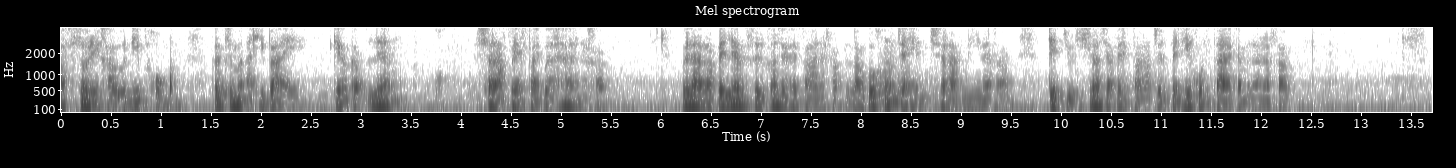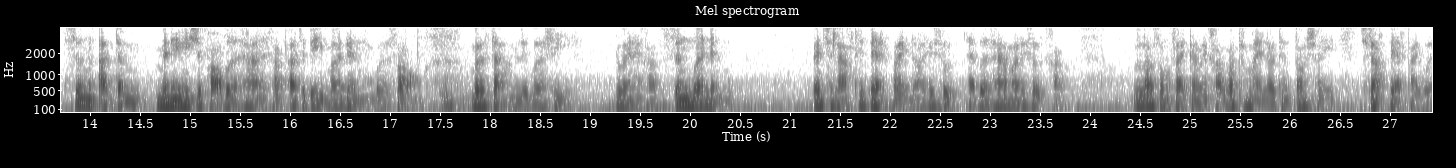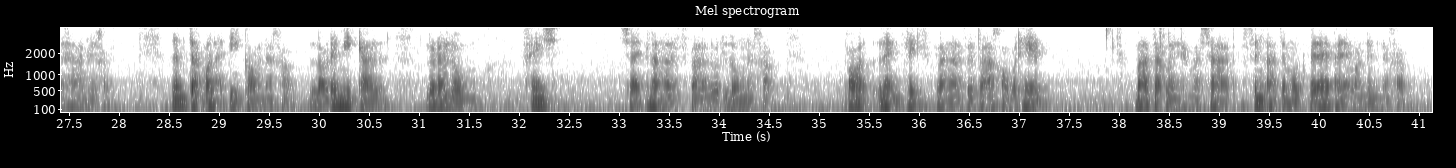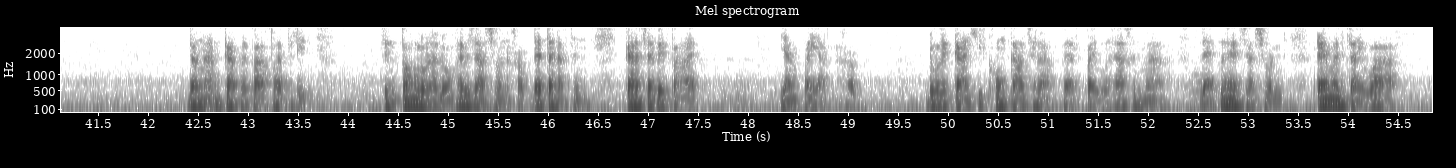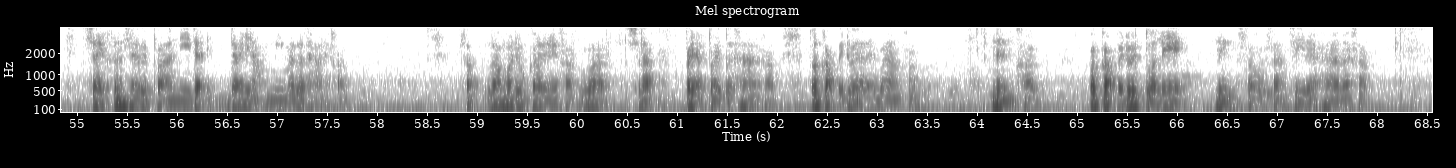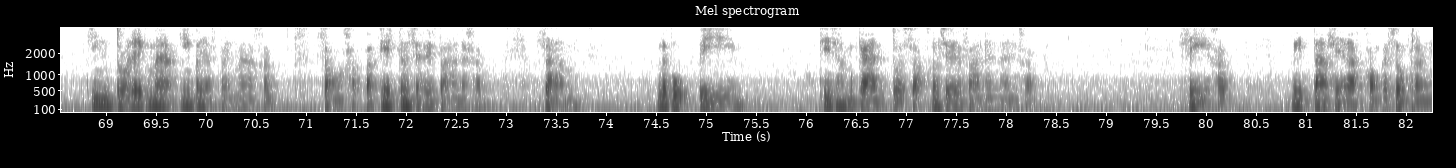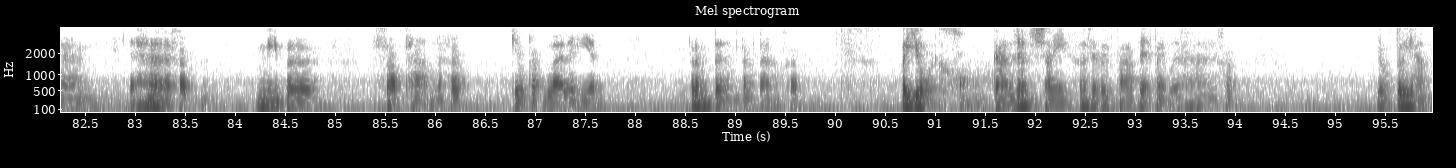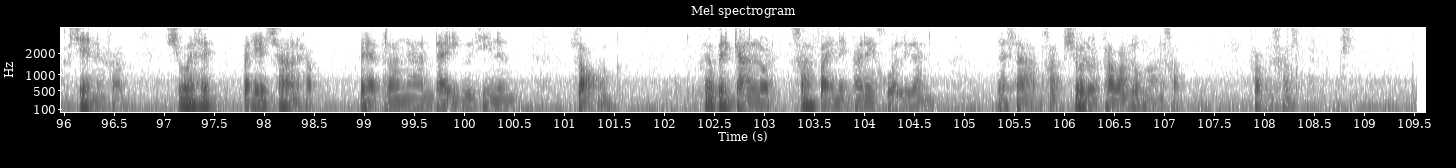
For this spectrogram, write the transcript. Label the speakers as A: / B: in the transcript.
A: ครับสวัสดีครับ วันนี้ผมก็จะมาอธิบายเกี่ยวกับเรื่องฉลากประหยัดไฟเบอร์ 5 นะครับ เวลาเราไปเลือกซื้อเครื่องใช้ไฟฟ้านะครับ เราก็คงจะเห็นฉลากนี้นะครับ ติดอยู่ที่เครื่องใช้ไฟฟ้าจนเป็นที่คุ้นตากันไปแล้วนะครับ ซึ่งอาจจะไม่ได้มีเฉพาะเบอร์ 5 นะครับ อาจจะมีเบอร์ 1 เบอร์ 2 เบอร์ 3 หรือเบอร์ 4 ด้วยนะครับ ซึ่งเบอร์ 1 เป็นฉลากที่ประหยัดไฟน้อยที่สุด และเบอร์ 5 มากที่สุดครับ เราสงสัยกันไหมครับว่าทำไมเราถึงต้องใช้ฉลากประหยัดไฟเบอร์ 5 ด้วยครับ เริ่มจากเมื่อหลายปีก่อนนะครับ เราได้มีการรณรงค์ให้ใช้พลังงานไฟฟ้าลดลงนะครับ เพราะแหล่งผลิตพลังงานไฟฟ้าของประเทศ มาจากแหล่งธรรมชาติ ซึ่งอาจจะหมดไปได้ภายในวันหนึ่งนะครับ ดังนั้นการไฟฟ้าฝ่ายผลิต จึงต้องรณรงค์ให้ประชาชนนะครับ ได้ตระหนักถึงการใช้ไฟฟ้าอย่างประหยัดครับ โดยการคิดโครงการฉลากแบบไฟเบอร์5ขึ้นมา และเพื่อให้ประชาชนได้มั่นใจว่าใช้เครื่องใช้ไฟฟ้านี้ได้ได้อย่างมีมาตรฐานครับ เรามาดูกันเลยนะครับว่าฉลากประหยัดไฟเบอร์5ครับ ประกอบไปด้วยอะไรบ้างครับ1ครับ ประกอบไปด้วยตัวเลข1 2 3 4และ5นะครับยิ่งตัวเลขมากยิ่งประหยัดไฟมากครับ2ครับ ประเภทเครื่องใช้ไฟฟ้านะครับ3ระบุปีที่ทำการตรวจสอบเครื่องใช้ไฟฟ้านั้นๆครับ4ครับ มีตาสัญลักษณ์ของกระทรวงพลังงาน และ5นะครับ มีเบอร์สอบถามนะครับ เกี่ยวกับรายละเอียด เพิ่มเติมต่างๆครับ ประโยชน์ของการเลือกใช้เครื่องใช้ไฟฟ้าแบบไฟเบอร์ 5 นะครับ ยกตัวอย่างเช่นนะครับ ช่วยให้ประเทศชาตินะครับ ประหยัดพลังงานได้อีกวิธีหนึ่ง 2. เพื่อเป็นการลดค่าไฟในภายในครัวเรือน และ 3. ครับ ช่วยลดภาวะโลกร้อนครับ ขอบคุณครับ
